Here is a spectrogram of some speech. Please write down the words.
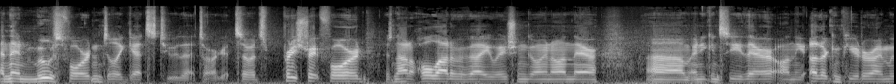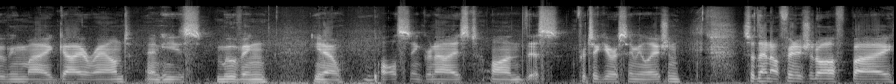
and then moves forward until he gets to that target. So it's pretty straightforward. There's not a whole lot of evaluation going on there. Um, and you can see there on the other computer, I'm moving my guy around, and he's moving, you know, all synchronized on this particular simulation. So then I'll finish it off by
